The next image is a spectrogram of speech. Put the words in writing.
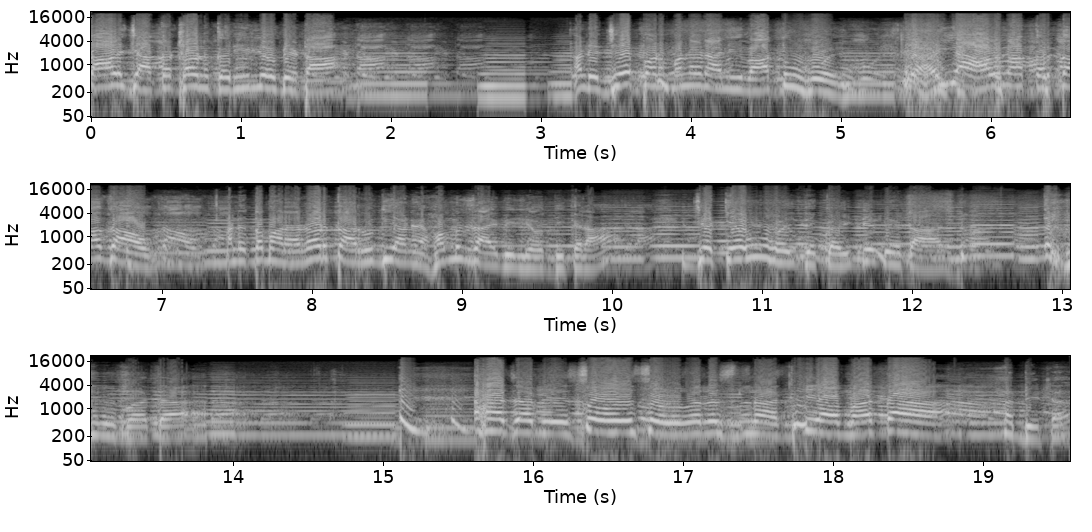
કાળજા કઠણ કરી લ્યો બેટા. અને જે પણ મનડાની વાતું હોય એ હૈયા હાલવા કરતા જાઓ. અને તમારા રડતા રુદિયાને સમજાવી લ્યો દીકરા. જે કેવું હોય તે કહી દે બેટા. માતા આજ અમે સોળ સોળ વર્ષના થયા માતા. બેટા.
